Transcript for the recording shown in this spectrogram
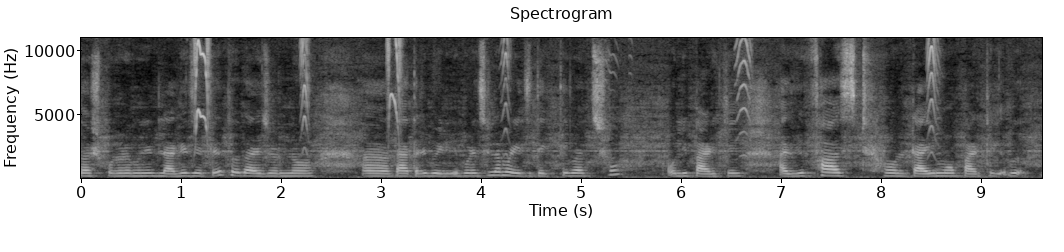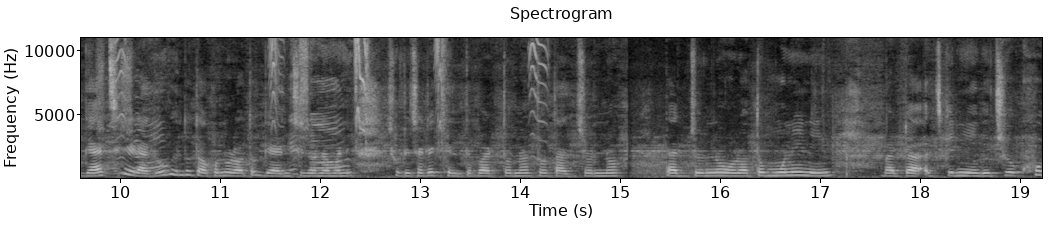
দশ পনেরো মিনিট লাগে যেতে, তো তাই জন্য তাড়াতাড়ি বেরিয়ে পড়েছিলাম। আর এই যে দেখতে পাচ্ছ, অলি পার্কে, আজকে ফার্স্ট হোল টাইম ও পার্কে গেছে এর আগেও, কিন্তু তখন ওর অত জ্ঞান ছিল না মানে ছুটে ছাটে খেলতে পারতো না, তো তার জন্য তার জন্য ওর অত মনে নেই। বাট আজকে নিয়ে গেছি, ও খুব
